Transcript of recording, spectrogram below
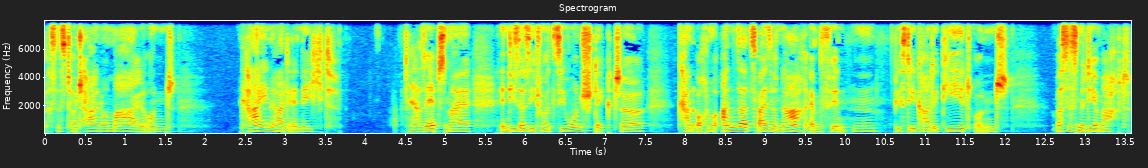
Das ist total normal und keiner, der nicht ja selbst mal in dieser Situation steckte, kann auch nur ansatzweise nachempfinden, wie es dir gerade geht und was es mit dir macht.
